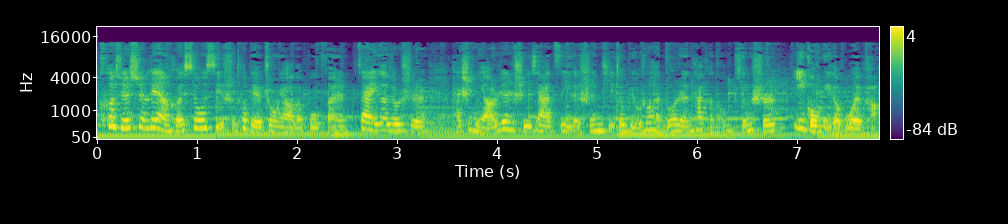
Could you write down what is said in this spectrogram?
科学训练和休息是特别重要的部分。再一个就是还是你要认识一下自己的身体，就比如说很多人他可能平时一公里都不会跑，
